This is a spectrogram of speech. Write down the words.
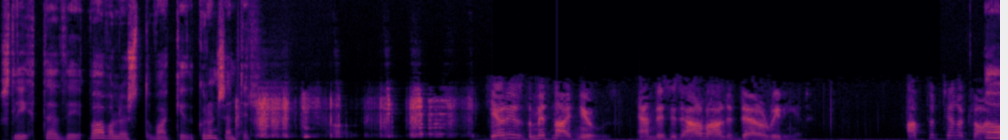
Slíkt hefði vafalöst vakið grunnsendir. Here is the midnight news and this is Alvar Liddell reading it. Á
